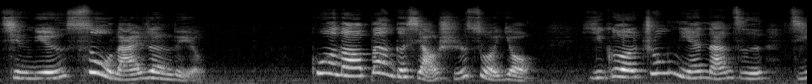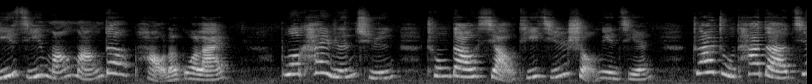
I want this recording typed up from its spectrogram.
请您速来认领。”过了半个小时左右，一个中年男子急急忙忙地跑了过来。拨开人群，冲到小提琴手面前，抓住他的肩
